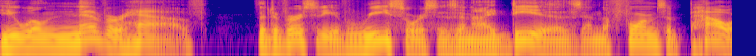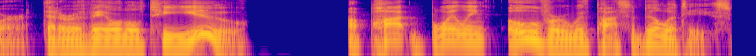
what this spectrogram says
you will never have the diversity of resources and ideas and the forms of power that are available to you. A pot boiling over with possibilities.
